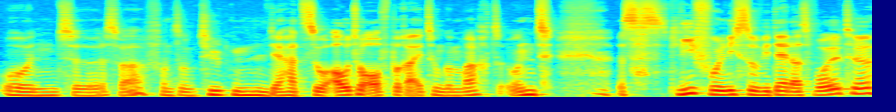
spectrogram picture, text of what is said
Und äh, das war von so einem Typen, der hat so Autoaufbereitung gemacht. Und es lief wohl nicht so, wie der das wollte.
